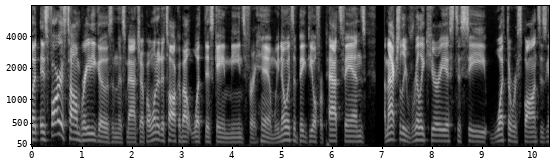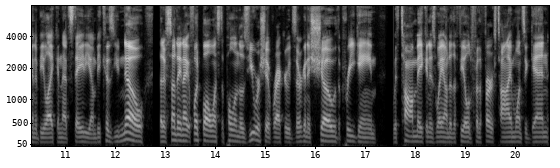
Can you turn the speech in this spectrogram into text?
But as far as Tom Brady goes in this matchup, I wanted to talk about what this game means for him. We know it's a big deal for Pats fans. I'm actually really curious to see what the response is going to be like in that stadium because you know that if Sunday Night Football wants to pull in those viewership records, they're going to show the pregame with Tom making his way onto the field for the first time once again.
